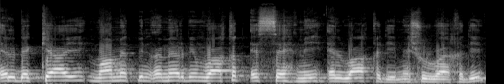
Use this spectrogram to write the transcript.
el-Bekkai, Muhammed bin Ömer bin Vakıt Es-Sehmi el-Vakidi, meşhur Vakidi,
